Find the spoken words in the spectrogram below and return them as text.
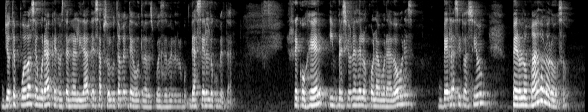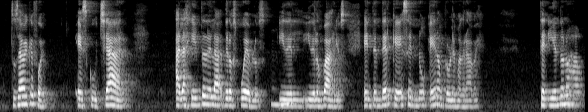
Yo te puedo asegurar que nuestra realidad es absolutamente otra después de, de hacer el documental. Recoger impresiones de los colaboradores, ver la situación, pero lo más doloroso, ¿tú sabes qué fue? Escuchar a la gente de, la, de los pueblos y, del, y de los barrios entender que ese no era un problema grave, teniéndolo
